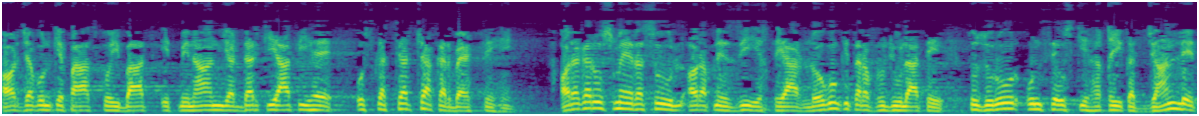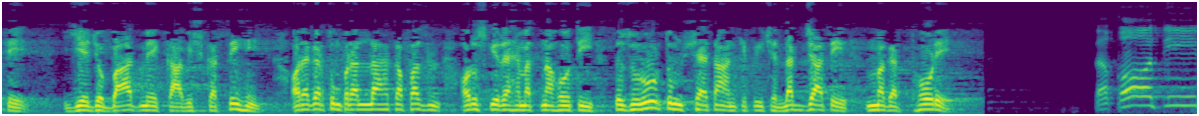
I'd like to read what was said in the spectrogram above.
اور جب ان کے پاس کوئی بات اطمینان یا ڈر کی آتی ہے، اس کا چرچا کر بیٹھتے ہیں۔ اور اگر اس میں رسول اور اپنے زی اختیار لوگوں کی طرف رجوع لاتے، تو ضرور ان سے اس کی حقیقت جان لیتے۔ یہ جو بعد میں کاوش کرتے ہیں۔ اور اگر تم پر اللہ کا فضل اور اس کی رحمت نہ ہوتی، تو ضرور تم شیطان کے پیچھے لگ جاتے، مگر تھوڑے۔ فقاتل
